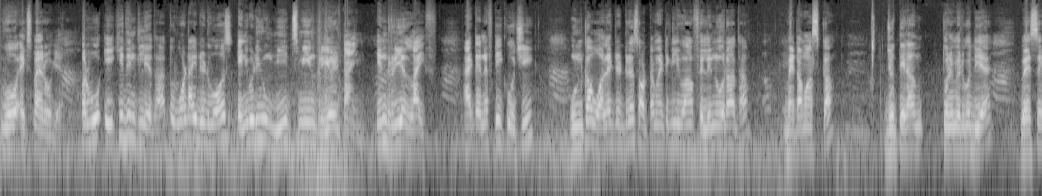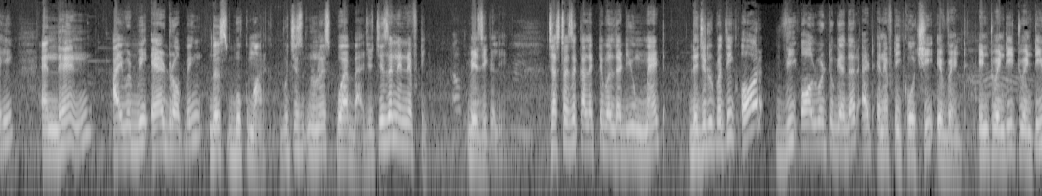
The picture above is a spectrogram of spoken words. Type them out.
वो एक्सपायर हो गया. हाँ. पर वो एक ही दिन के लिए था तो what I did was anybody who meets me in real time in real life at N F T Kochi उनका वॉलेट एड्रेस ऑटोमेटिकली वहाँ फिल इन हो रहा था मेटामास का जो तेरा तूने मेरे को दिया है वैसे ही। And then I would be air dropping this bookmark which is known as POAP badge which is an N F T basically just as a collectible that you met digital Prateek और we all were together at N F T Kochi event in twenty twenty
